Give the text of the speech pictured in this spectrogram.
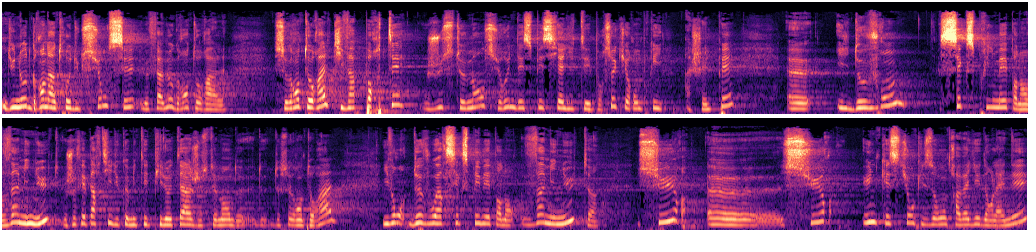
d'une autre grande introduction, c'est le fameux grand oral. Ce grand oral qui va porter justement sur une des spécialités. Pour ceux qui auront pris HLP, euh, ils devront s'exprimer pendant 20 minutes. Je fais partie du comité de pilotage justement de, ce grand oral. Ils vont devoir s'exprimer pendant 20 minutes sur, euh, sur une question qu'ils auront travaillée dans l'année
